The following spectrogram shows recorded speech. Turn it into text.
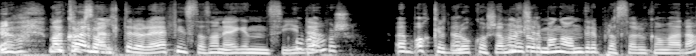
Men takk hva sant. meldte du det? Fins det sånn egen På side? Blå Kors. Akkurat Blå Kors, ja. Men er ikke det mange andre plasser du kan være?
